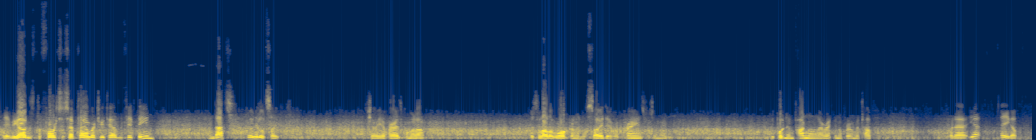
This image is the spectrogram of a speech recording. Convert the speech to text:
There we go, it's the 4th of September 2015, and that's the Lidl site. Show you how far it's come along. Just a lot of work on the side there with cranes for some reason. They're putting in paneling, I reckon, up around the top. But uh, yeah, there you go.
